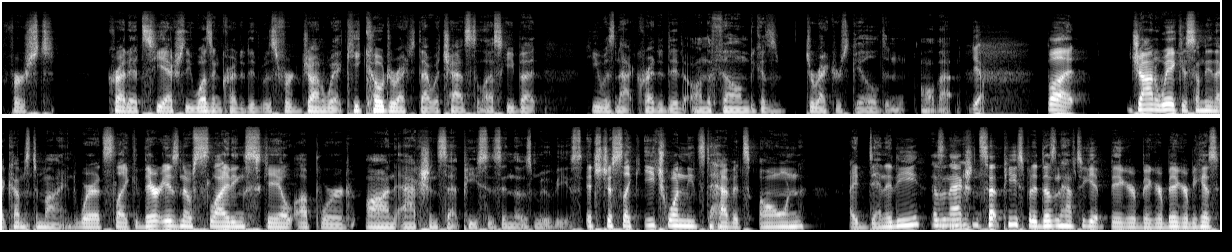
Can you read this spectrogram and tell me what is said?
first credits he actually wasn't credited It was for john wick he co-directed that with chad Stahelski, but he was not credited on the film because of directors guild and all that Yeah. But John Wick is something that comes to mind where it's like there is no sliding scale upward on action set pieces in those movies. It's just like each one needs to have its own identity as Mm-hmm. an action set piece, but it doesn't have to get bigger, bigger, bigger because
